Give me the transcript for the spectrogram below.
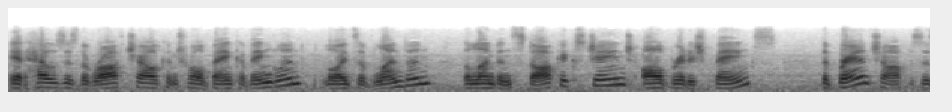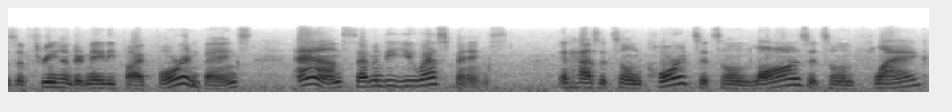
It houses the Rothschild-controlled Bank of England, Lloyd's of London, the London Stock Exchange, all British banks, the branch offices of 385 foreign banks, and 70 U.S. banks. It has its own courts, its own laws, its own flag,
